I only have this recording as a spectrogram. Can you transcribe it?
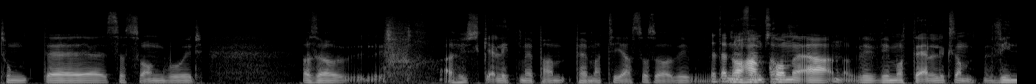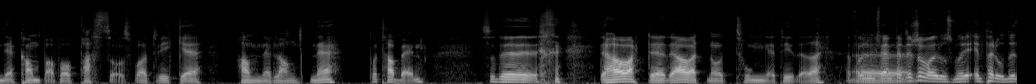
tungt eh, sesong hvor Altså Jeg husker litt med Per, per Mathias også. Vi, når han kom, ja, vi, vi måtte liksom vinne kamper for å passe oss på at vi ikke havner langt ned på tabellen. Så det, det, har vært, det har vært noen tunge tider der. For 05 Eh, Petter, så var Rosenborg en periode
